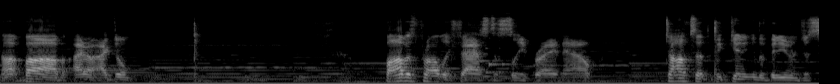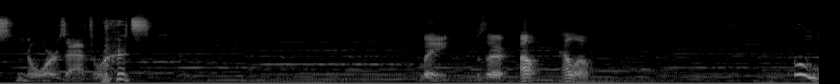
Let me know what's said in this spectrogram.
Not Bob. I don't. I don't. Bob is probably fast asleep right now. Talks at the beginning of the video and just snores afterwards. Wait, was there? Oh, hello. Ooh,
